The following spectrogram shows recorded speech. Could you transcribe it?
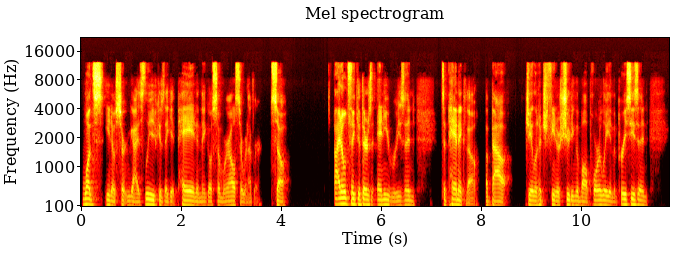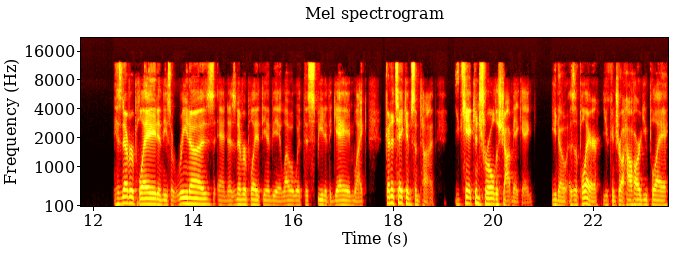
once, you know, certain guys leave because they get paid and they go somewhere else or whatever. So I don't think that there's any reason to panic though about Jalen Hood Schifino shooting the ball poorly in the preseason has never played in these arenas and has never played at the NBA level with the speed of the game, like to take him some time. You can't control the shot making, you know, as a player. You control how hard you play,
